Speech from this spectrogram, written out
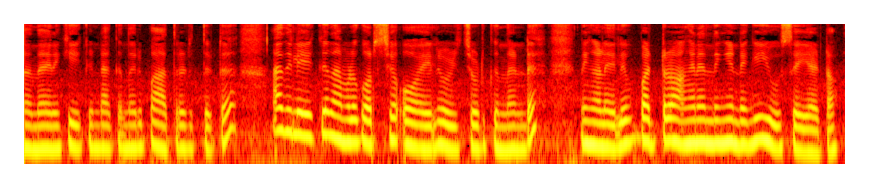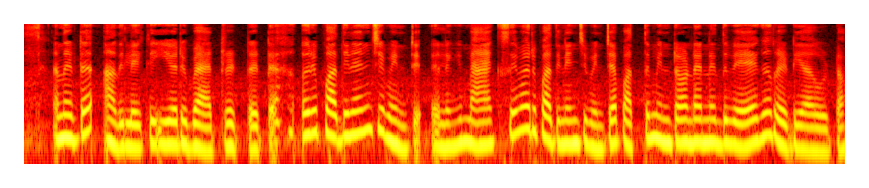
എന്താണ് കേക്ക് ഉണ്ടാക്കുന്ന ഒരു പാത്രം എടുത്തിട്ട് അതിലേക്ക് നമ്മൾ കുറച്ച് ഓയിൽ ഒഴിച്ചു കൊടുക്കുന്നുണ്ട്. നിങ്ങളതിൽ ബട്ടറോ അങ്ങനെ എന്തെങ്കിലും ഉണ്ടെങ്കിൽ യൂസ് ചെയ്യാം കേട്ടോ. എന്നിട്ട് അതിലേക്ക് ഈ ഒരു ബാറ്റർ ഇട്ടിട്ട് ഒരു പതിനഞ്ച് മിനിറ്റ് അല്ലെങ്കിൽ മാക്സിമം ഒരു പതിനഞ്ച് മിനിറ്റ് പത്ത് മിനിറ്റ് കൊണ്ട് തന്നെ ഇത് വേഗം റെഡിയാകും കേട്ടോ.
